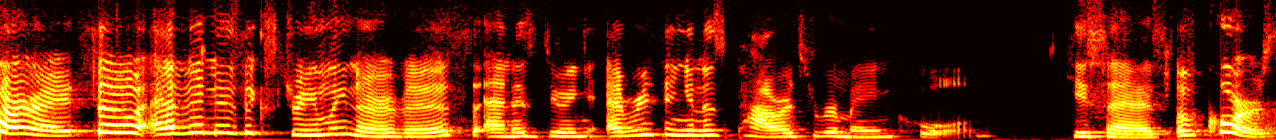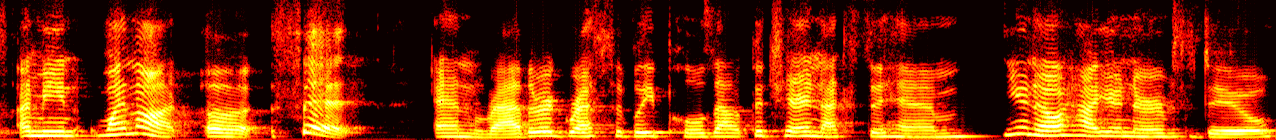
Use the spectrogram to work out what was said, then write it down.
All right, so Evan is extremely nervous and is doing everything in his power to remain cool. He says, Of course, I mean, why not? Uh, sit. And rather aggressively pulls out the chair next to him. You know how your nerves do.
